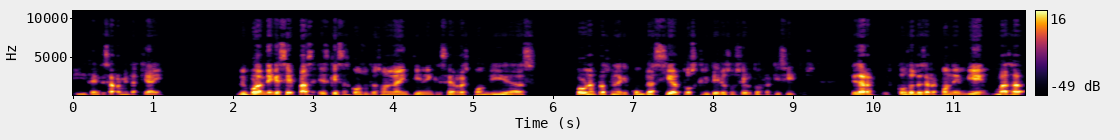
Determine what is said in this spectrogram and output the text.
y diferentes herramientas que hay. Lo importante que sepas es que esas consultas online tienen que ser respondidas por una persona que cumpla ciertos criterios o ciertos requisitos. Si esas consultas se responden bien, vas a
